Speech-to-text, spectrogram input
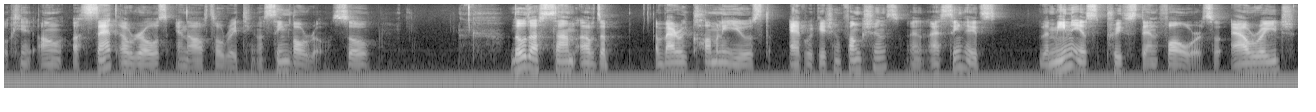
okay on a set of rows and also retain a single row. So those are some of the very commonly used aggregation functions and I think it's the meaning is pretty straightforward. So average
